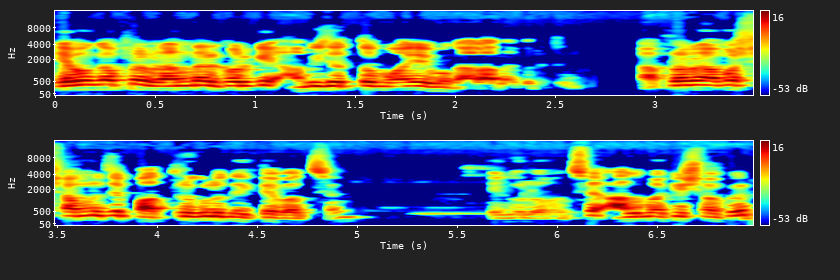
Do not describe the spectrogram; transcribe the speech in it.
এবং আপনার রান্নার ঘরকে আভিজাত্যময় এবং আলাদা করে তুলবে আপনারা আমার সামনে যে পাত্রগুলো দেখতে পাচ্ছেন, এগুলো হচ্ছে আলমাকি শপের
